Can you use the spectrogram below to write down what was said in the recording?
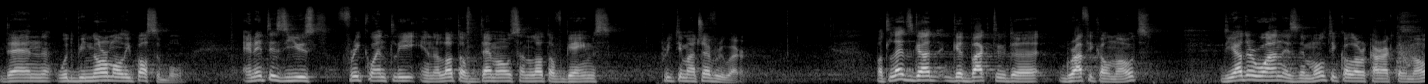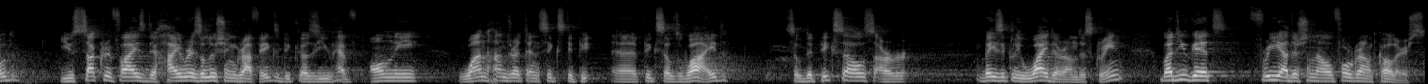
than would be normally possible. And it is used frequently in a lot of demos and a lot of games pretty much everywhere. But let's get, get back to the graphical modes. The other one is the multicolor character mode. You sacrifice the high resolution graphics because you have only 160 pi uh, pixels wide. So the pixels are basically wider on the screen, but you get three additional foreground colors.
